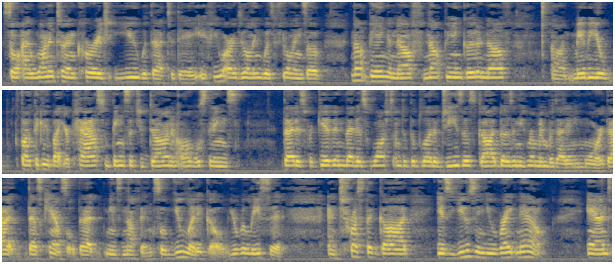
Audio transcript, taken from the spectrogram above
So I wanted to encourage you with that today. If you are dealing with feelings of not being enough, not being good enough, um, maybe you're thinking about your past and things that you've done and all those things, that is forgiven, that is washed under the blood of Jesus. God doesn't even remember that anymore. That that's canceled. That means nothing. So you let it go. You release it and trust that God is using you right now. And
